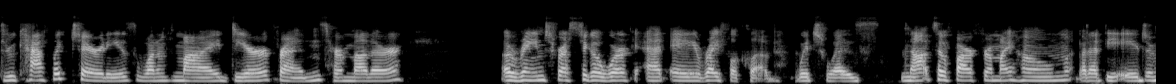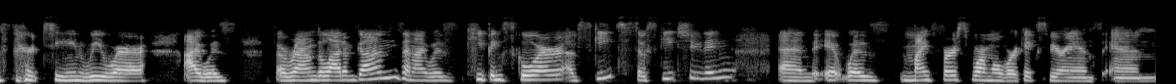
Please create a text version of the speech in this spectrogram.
through Catholic Charities. One of my dear friends, her mother, arranged for us to go work at a rifle club, which was not so far from my home. But at the age of 13, we were, I was around a lot of guns and I was keeping score of skeet, so skeet shooting. And it was my first formal work experience and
